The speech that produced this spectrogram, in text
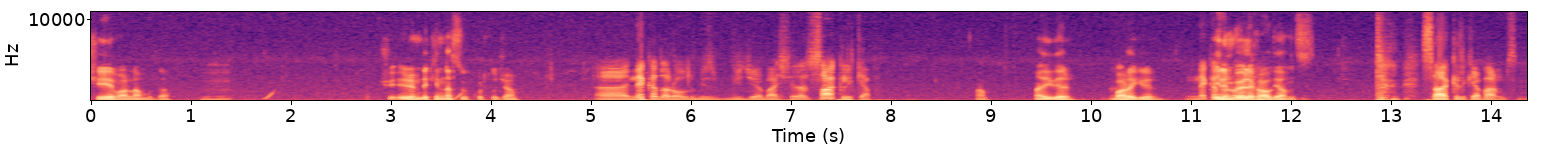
Şehir var lan burada. Hı hı. Şu elimdekini nasıl kurtulacağım? Ee, ne kadar oldu biz videoya başlayalı? Sağ klik yap. Hadi gidelim. Bara girelim. Ne kadar Elim böyle oldu? kaldı yalnız. Sağ klik yapar mısın?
